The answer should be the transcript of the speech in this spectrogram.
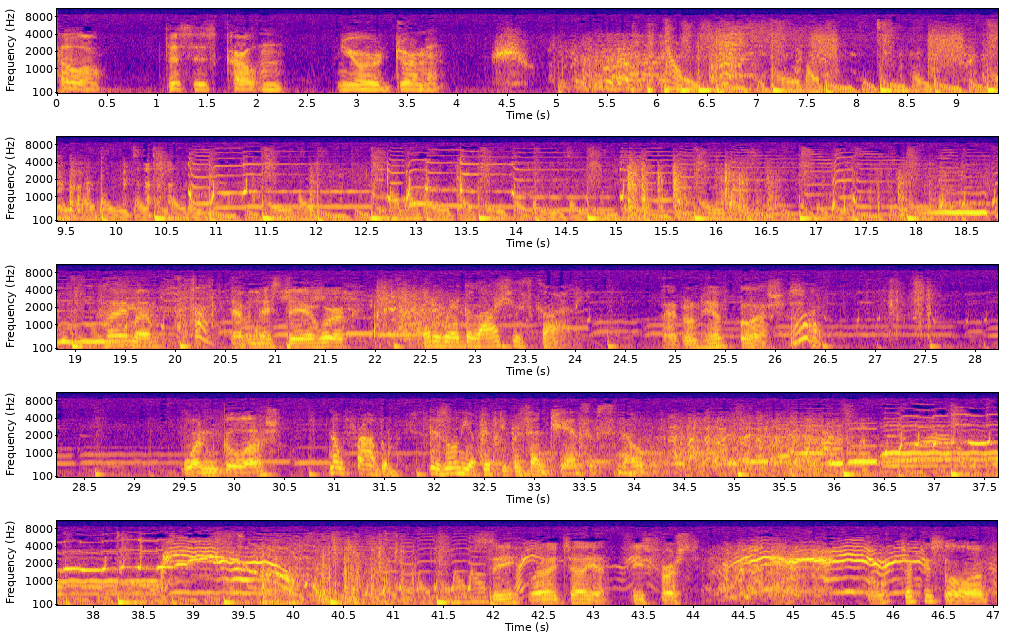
Hello. This is Carlton, your doorman. Hi, Mom. Have a nice day at work. Better wear galoshes, Carly. I don't have galosh. Oh, One galosh? No problem. There's only a 50% chance of snow. See? What did I tell you? Feast first. Well, what took you so long?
